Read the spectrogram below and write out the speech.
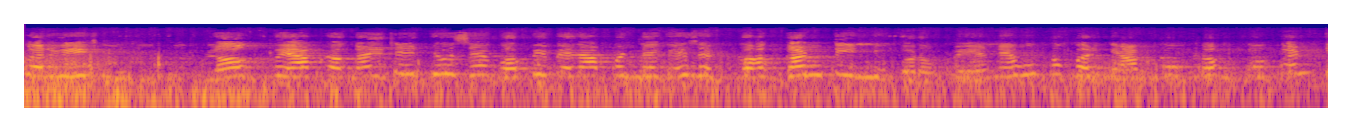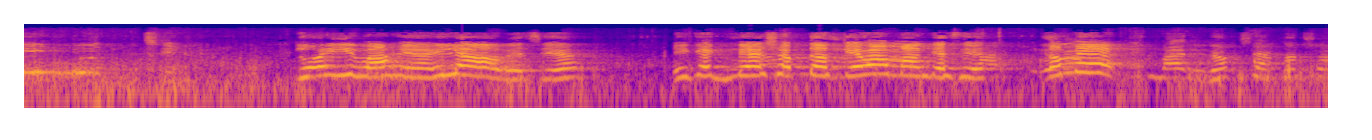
કરવી બ્લોગ પે આપણો કન્ટિન્યુ છે ગોપી બેન આપણને કહે છે કન્ટિન્યુ કરો પે એને હું ખબર કે આપણો બ્લોગ તો કન્ટિન્યુ જ છે જો એ વાહે હૈલા આવે છે એક એક બે શબ્દ કેવા માંગે છે? તમે મારી રક્ષા કરશો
